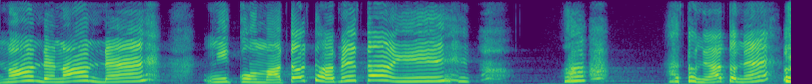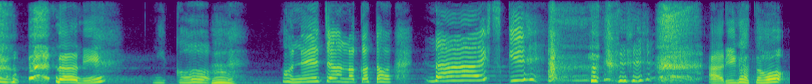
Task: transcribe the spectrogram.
なんで？2個また食べたい。ああとねあとね。何？2個、うん。私お姉ちゃんのこと大好き。ありがとう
